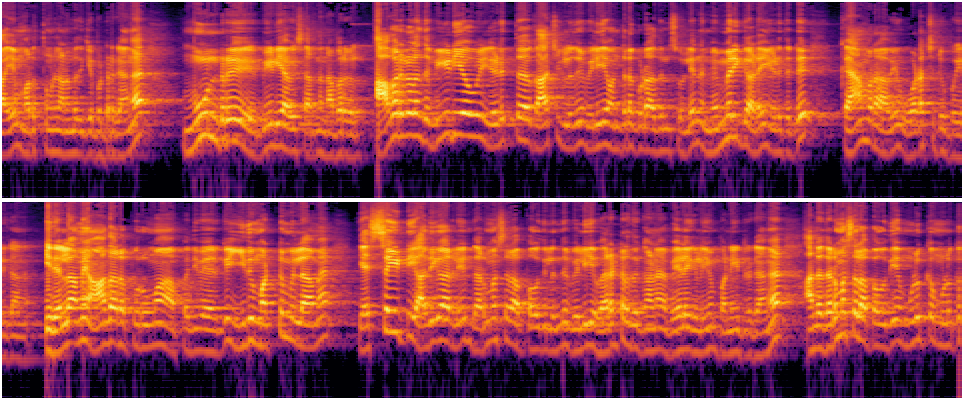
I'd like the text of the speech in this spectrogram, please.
காயம் மருத்துவமனையில் அனுமதிக்கப்பட்டிருக்காங்க. மூன்று மீடியாவை சார்ந்த நபர்கள். அவர்கள் அந்த வீடியோவில் எடுத்த காட்சிகள் எதுவும் வெளியே வந்துடக்கூடாதுன்னு சொல்லி அந்த மெமரி கார்டையும் எடுத்துட்டு கேமராவையும் உடைச்சிட்டு போயிருக்காங்க. இது எல்லாமே ஆதாரப்பூர்வமாக பதிவாயிருக்கு. இது மட்டும் இல்லாமல் எஸ்ஐடி அதிகாரிகளையும் தர்மசலா பகுதியிலேருந்து வெளியே விரட்டுறதுக்கான வேலைகளையும் பண்ணிட்டு இருக்காங்க. அந்த தர்மசலா பகுதியை முழுக்க முழுக்க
